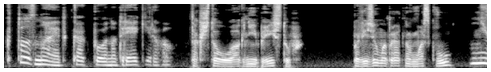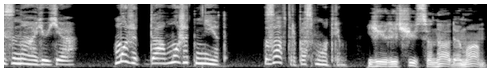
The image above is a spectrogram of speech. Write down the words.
Кто знает, как бы он отреагировал. Так что, у Агнии приступ? Повезем обратно в Москву? Не знаю я. Может, да, может, нет. Завтра посмотрим. Ей лечиться надо, мам.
